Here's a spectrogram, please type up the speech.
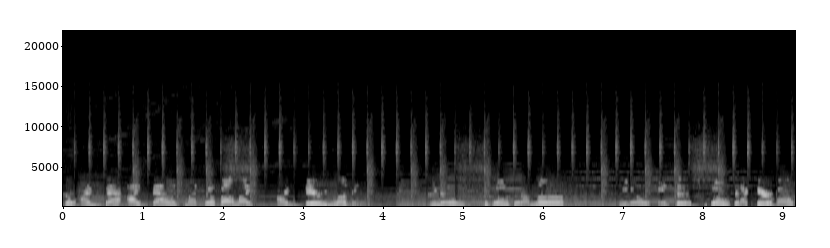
so I'm ba- I balance myself out. Like I'm very loving, you know, to those that I love, you know, and to those that I care about.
